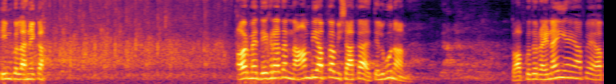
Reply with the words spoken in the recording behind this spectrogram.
टीम को लाने का। और मैं देख रहा था नाम भी आपका विशाखा है, तेलुगु नाम है। तो आपको तो रहना ही है यहाँ पे, आप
